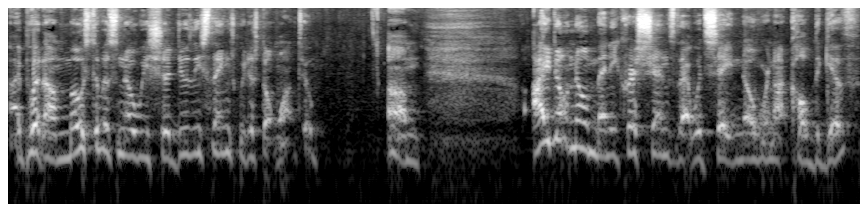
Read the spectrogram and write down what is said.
I put, um, most of us know we should do these things, we just don't want to. I don't know many Christians that would say, no, we're not called to give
